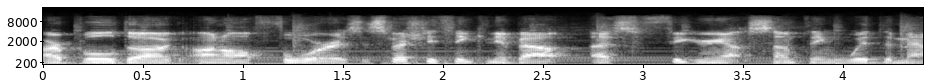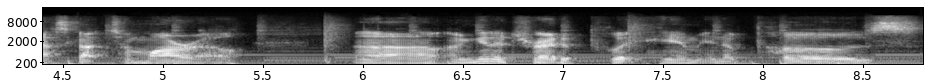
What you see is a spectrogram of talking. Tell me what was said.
our bulldog on all fours, especially thinking about us figuring out something with the mascot tomorrow, uh, I'm gonna try to put him in a pose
